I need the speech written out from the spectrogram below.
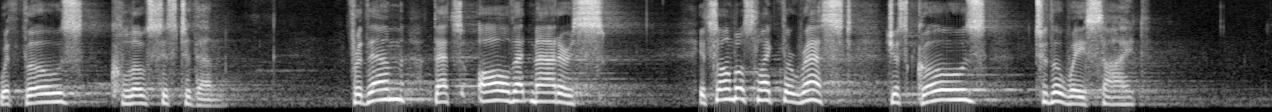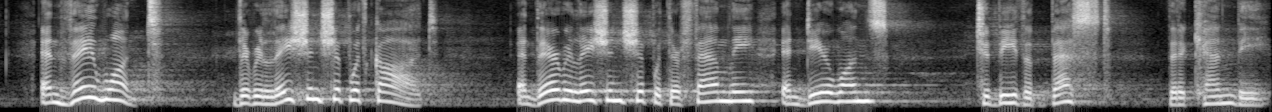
with those closest to them. For them, that's all that matters. It's almost like the rest just goes to the wayside. And they want their relationship with God and their relationship with their family and dear ones to be the best that it can be.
